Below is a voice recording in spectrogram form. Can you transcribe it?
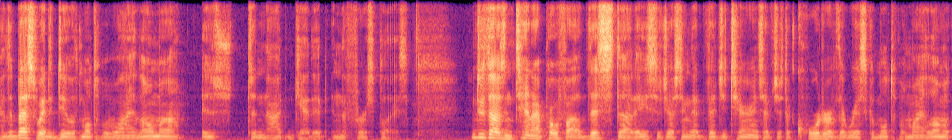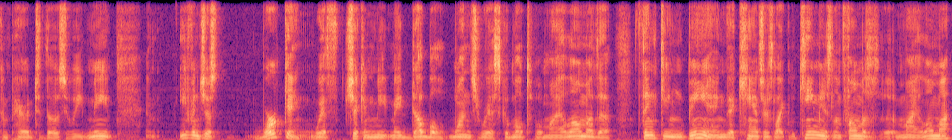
The best way to deal with multiple myeloma is to not get it in the first place. In 2010, I profiled this study, suggesting that vegetarians have just a quarter of the risk of multiple myeloma compared to those who eat meat. Even just working with chicken meat may double one's risk of multiple myeloma, the thinking being that cancers like leukemias, lymphomas, uh, myeloma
